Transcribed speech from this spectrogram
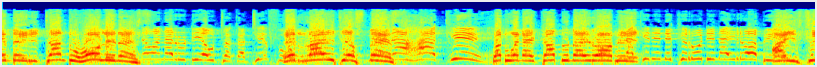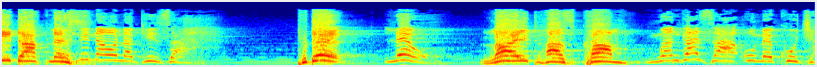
And they return to holiness. Na wanarudia utakatifu. And righteousness. na haki. But when I come to Nairobi, lakini nikirudi nairobi I see darkness. ninaona giza. Today, leo light has come. mwangaza umekuja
